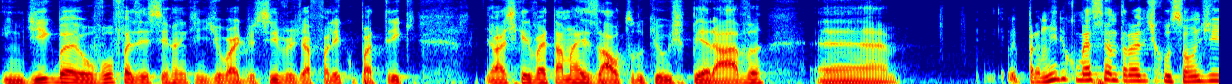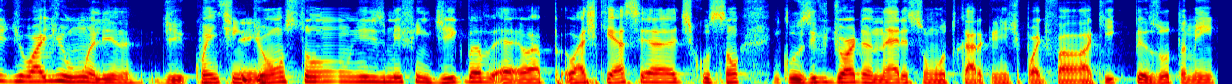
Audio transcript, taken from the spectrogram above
em Digba, eu vou fazer esse ranking de wide receiver, já falei com o Patrick Eu acho que ele vai estar mais alto do que eu esperava. É... Para mim, ele começa a entrar na discussão de, de wide 1 ali, né? De Quentin Sim. Johnston e Smith Indigba. É, eu acho que essa é a discussão. Inclusive, Jordan Edison, outro cara que a gente pode falar aqui, que pesou também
